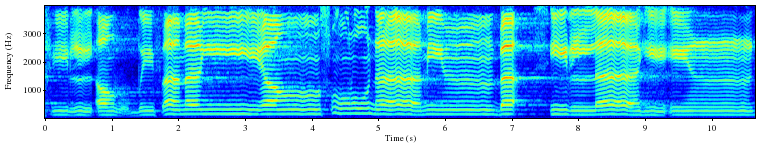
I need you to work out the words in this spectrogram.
في الأرض فمن ينصرنا من بأس الله إن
